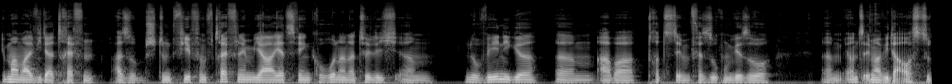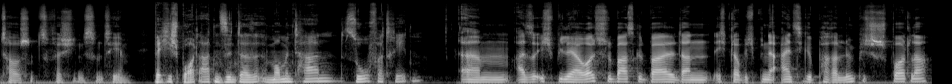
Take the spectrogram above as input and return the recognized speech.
immer mal wieder Treffen. Also bestimmt vier, fünf Treffen im Jahr. Jetzt wegen Corona natürlich ähm, nur wenige, ähm, aber trotzdem versuchen wir so, ähm, uns immer wieder auszutauschen zu verschiedensten Themen. Welche Sportarten sind da momentan so vertreten? Ähm, also ich spiele ja Rollstuhlbasketball, dann, ich glaube, ich bin der einzige paralympische Sportler.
